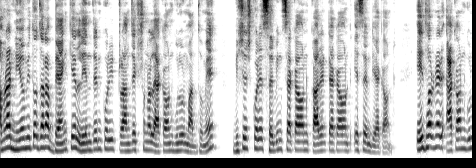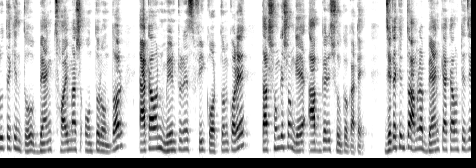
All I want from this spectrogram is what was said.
আমরা নিয়মিত যারা ব্যাংকে লেনদেন করি ট্রানজ্যাকশনাল অ্যাকাউন্টগুলোর মাধ্যমে, বিশেষ করে savings account, current account, SND account, এই ধরনের অ্যাকাউন্টগুলোতে কিন্তু ব্যাংক ছয় মাস অন্তর অন্তর অ্যাকাউন্ট মেনটেন্যান্স ফি কর্তন করে, তার সঙ্গে সঙ্গে আবগারি শুল্ক কাটে। যেটা কিন্তু আমরা ব্যাংক অ্যাকাউন্টে যে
